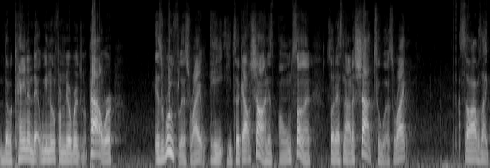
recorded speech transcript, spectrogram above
the Kanan that we knew from the original Power is ruthless, right? He he took out Sean, his own son. So that's not a shock to us, right? So I was like,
